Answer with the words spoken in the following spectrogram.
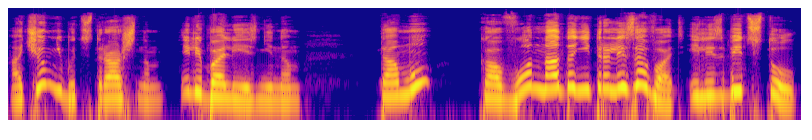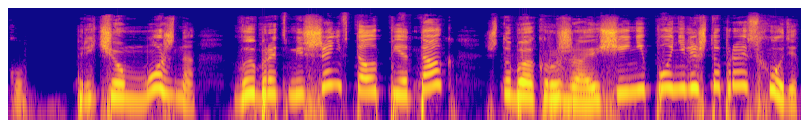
о чем-нибудь страшном или болезненном тому, кого надо нейтрализовать или сбить с толку. Причем можно выбрать мишень в толпе так, чтобы окружающие не поняли, что происходит.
